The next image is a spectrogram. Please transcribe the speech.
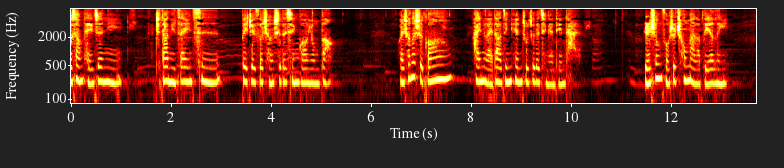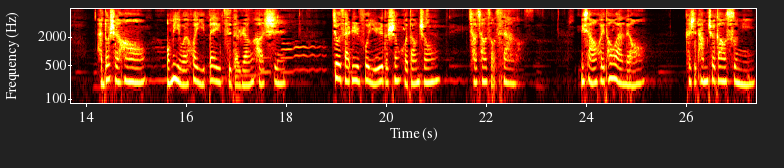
我想陪着你，直到你再一次被这座城市的星光拥抱。晚上的时光，欢迎你来到今天猪猪的情感电台。人生总是充满了别离，很多时候，我们以为会一辈子的人和事，就在日复一日的生活当中，悄悄走散了。你想要回头挽留，可是他们却告诉你，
